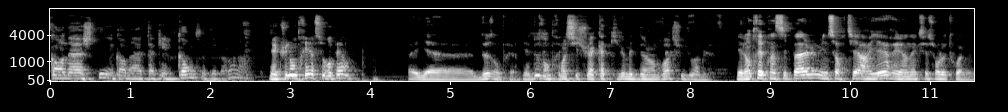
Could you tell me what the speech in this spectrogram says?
quand, on a acheté, quand on a attaqué le camp, c'était pas mal. Hein. Il n'y a qu'une entrée à ce repère? Euh, Il y a deux entrées. Il y a deux entrées. Moi si je suis à 4 km de l'endroit, je suis jouable. Il y a l'entrée principale, une sortie arrière et un accès sur le toit. même.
